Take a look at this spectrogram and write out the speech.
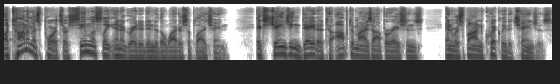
Autonomous ports are seamlessly integrated into the wider supply chain, exchanging data to optimize operations and respond quickly to changes.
